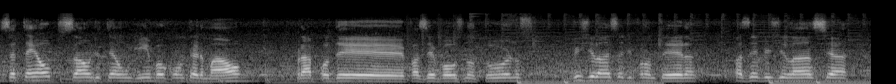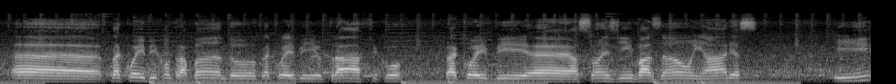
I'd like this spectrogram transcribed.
Você tem a opção de ter um gimbal com termal para poder fazer voos noturnos, vigilância de fronteira, fazer vigilância é, para coibir contrabando, para coibir o tráfico, para coibir é, ações de invasão em áreas. E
